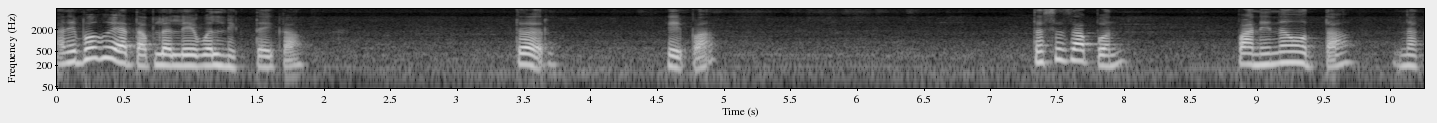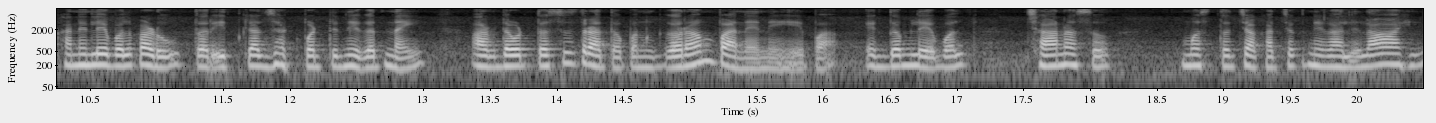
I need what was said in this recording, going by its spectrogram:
आणि बघूयात आपलं लेवल निघतं आहे का? तर हे पा तसंच आपण पाणी न ओतता नखाने लेबल काढू तर इतक्या झटपट ते निघत नाही. अर्धवट तसंच राहतं पण गरम पाण्याने हे पा एकदम लेबल छान असं मस्त चकाचक निघालेलं आहे.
